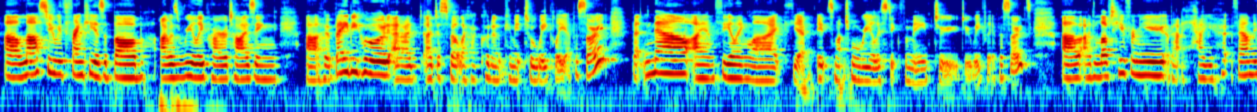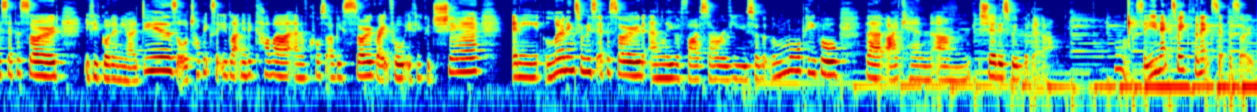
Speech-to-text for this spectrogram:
Uh, last year with Frankie as a bub, I was really prioritizing uh, her babyhood, and I, I just felt like I couldn't commit to a weekly episode. But now I am feeling like, yeah, it's much more realistic for me to do weekly episodes. Uh, I'd love to hear from you about how you found this episode, if you've got any ideas or topics that you'd like me to cover. And of course, I'd be so grateful if you could share any learnings from this episode and leave a five star review so that the more people that I can um, share this with, the better. Hmm. See you next week for the next episode.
